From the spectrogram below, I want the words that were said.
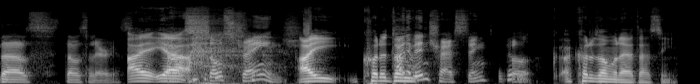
that was that was hilarious. I that yeah, was so strange. I could have done kind of interesting, but I could have done without that scene.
